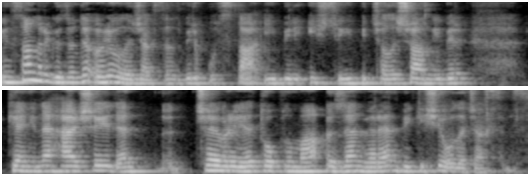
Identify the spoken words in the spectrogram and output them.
İnsanları gözünde öyle olacaksınız. Bir usta, iyi bir işçi, iyi bir çalışan, iyi bir kendine her şeyden çevreye, topluma özen veren bir kişi olacaksınız.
